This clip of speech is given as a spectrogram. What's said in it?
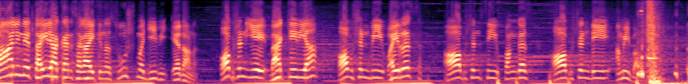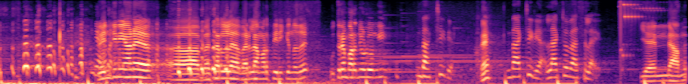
പാലിനെ തൈരാക്കാൻ സഹായിക്കുന്ന സൂക്ഷ്മജീവി ഏതാണ്? Option A bacteria option B virus option C fungus option D amoeba. രഞ്ജിനിയാണ് ബസറിൽ വിരലമർത്തിയിരിക്കുന്നത് ഉത്തരം പറഞ്ഞോളൂ എങ്കിൽ ബാക്ടീരിയ. ഏ? ബാക്ടീരിയ ലാക്ടോബാസിലായി എന്റെ അമ്മ.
